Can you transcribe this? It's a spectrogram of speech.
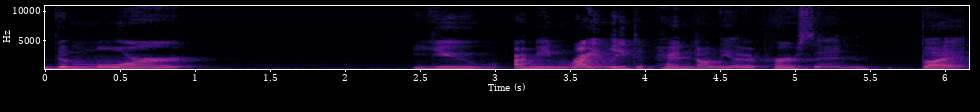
the more you, I mean, rightly depend on the other person, but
